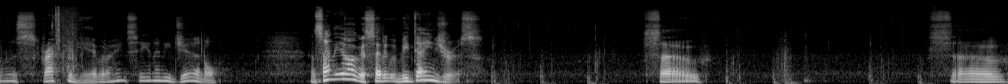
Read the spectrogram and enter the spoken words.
there's scrap in here, but I ain't seeing any journal. And Santiago said it would be dangerous. So, so,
